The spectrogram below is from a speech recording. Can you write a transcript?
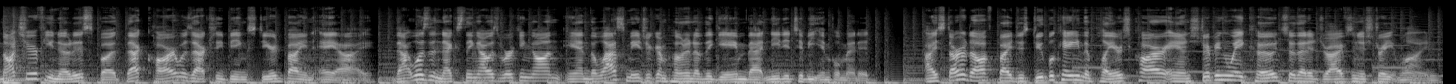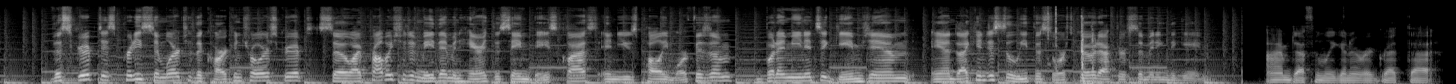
Not sure if you noticed, but that car was actually being steered by an AI. That was the next thing I was working on, and the last major component of the game that needed to be implemented. I started off by just duplicating the player's car and stripping away code so that it drives in a straight line. The script is pretty similar to the car controller script, so I probably should have made them inherit the same base class and use polymorphism, but I mean it's a game jam, and I can just delete the source code after submitting the game. I'm definitely gonna regret that.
